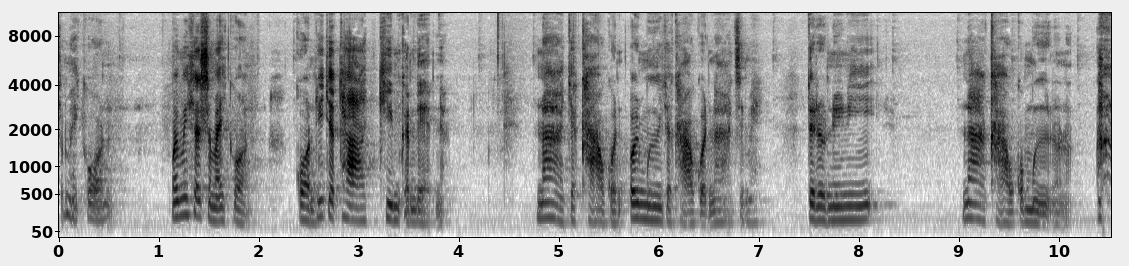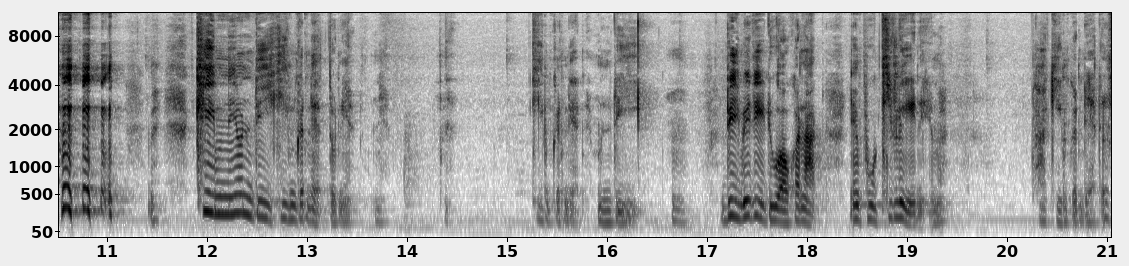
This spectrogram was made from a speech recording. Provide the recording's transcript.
สมัยก่อนไม่ไม่ใช่สมัยก่อน ก่อนที่จะทาครีมกันแดดเนี่ย หน้าจะขาวกว่าโอ้ยมือจะขาวกว่าหน้าใช่ไหมแต่เดี๋ยวนี้นี้ หน้าขาวกว่ามือแล้วนะครีมนี้มันดีครีมกันแดดตัวเนี้ยเนี่ยครีมกันแดดมันดีดีไม่ดีดูเอาขนาดยังพูขี้เหร่เนี่ยเห็นไหมทาครีมกันแดดแล้ว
